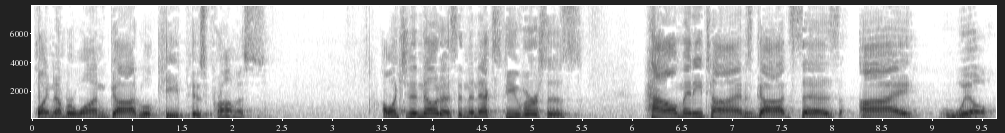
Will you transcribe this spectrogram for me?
Point number one, God will keep his promise. I want you to notice in the next few verses how many times God says, I will.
